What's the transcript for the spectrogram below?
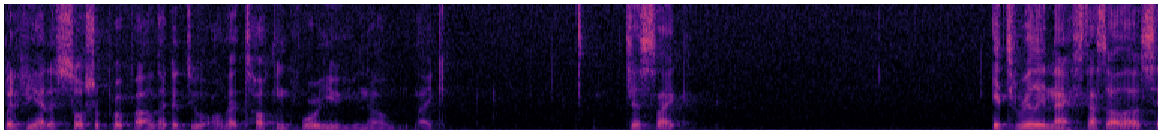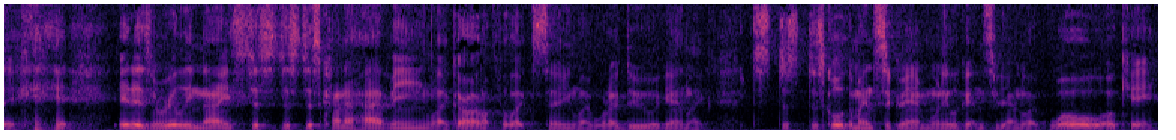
But if you had a social profile that could do all that talking for you, you know, like just like it's really nice. That's all I'll say. it is really nice. Just just just kind of having like oh I don't feel like saying like what I do again. Like just just go look at my Instagram. When you look at Instagram, you're like whoa okay.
